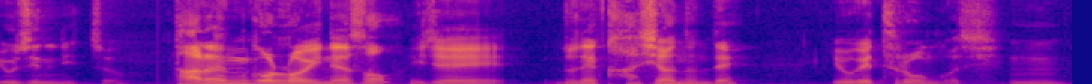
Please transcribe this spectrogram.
요지는 있죠. 다른 걸로 인해서 이제 눈에 가시였는데 요게 들어온 거지. 음.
